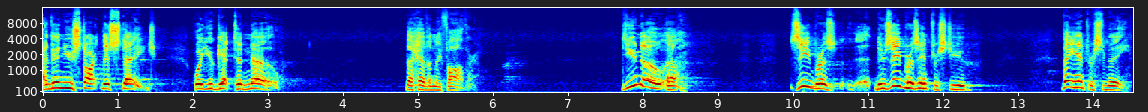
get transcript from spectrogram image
And then you start this stage where you get to know the Heavenly Father. Do you know uh, zebras? Do zebras interest you? They interest me.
